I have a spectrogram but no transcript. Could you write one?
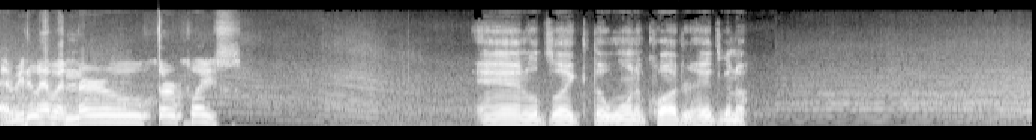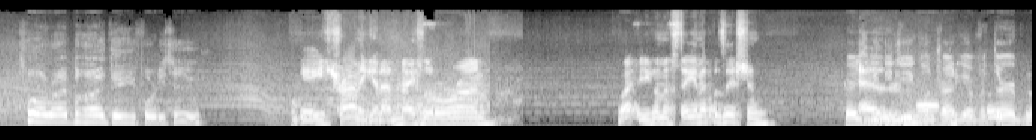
And we do have a narrow third place. And looks like the one of Quadruped's going to fall right behind the 42. Yeah, he's trying to get a nice little run. What? You're going to stay in that position. Crazy And- BDG going to try to go for third, but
